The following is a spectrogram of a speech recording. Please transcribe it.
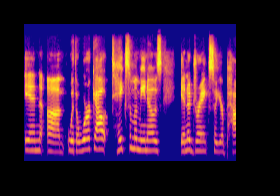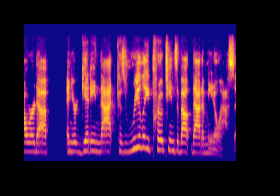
in um, with a workout take some aminos in a drink so you're powered up and you're getting that because really protein's about that amino acid.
